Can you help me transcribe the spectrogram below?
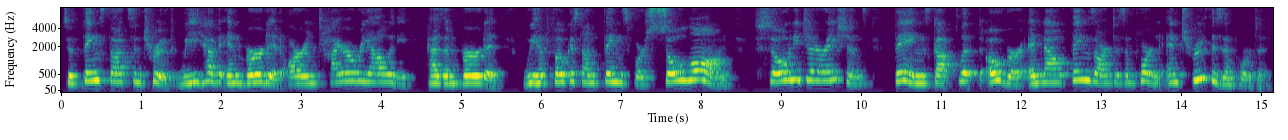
So, things, thoughts, and truth. We have inverted, our entire reality has inverted. We have focused on things for so long, so many generations, things got flipped over and now things aren't as important and truth is important.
